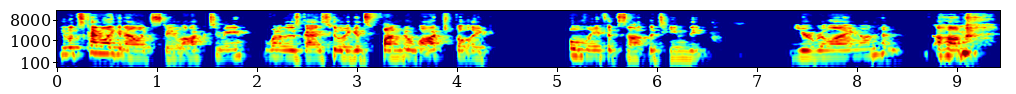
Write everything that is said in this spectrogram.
he looks kind of like an Alex Stalock to me. One of those guys who like it's fun to watch, but like only if it's not the team that you're relying on him. Um,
